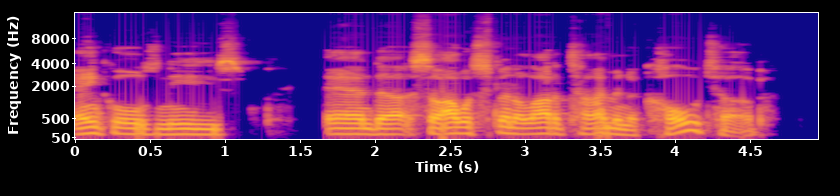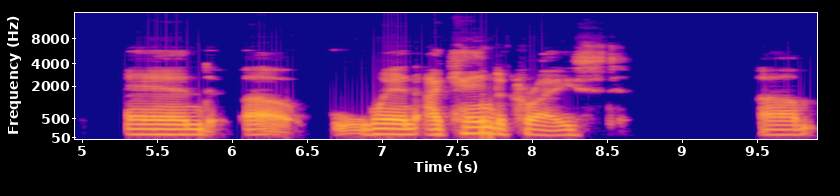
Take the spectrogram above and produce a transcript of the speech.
ankles, knees, and uh, so I would spend a lot of time in the cold tub. And uh, when I came to Christ, um,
